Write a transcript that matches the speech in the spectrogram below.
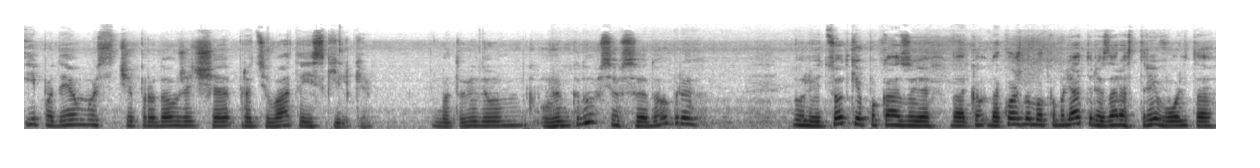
І подивимось, чи продовжить ще працювати і скільки. От він увімкнувся, все добре. 0% показує. На, на кожному акумуляторі зараз 3 вольта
